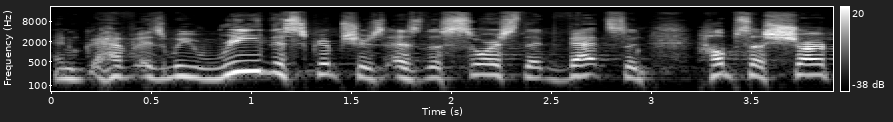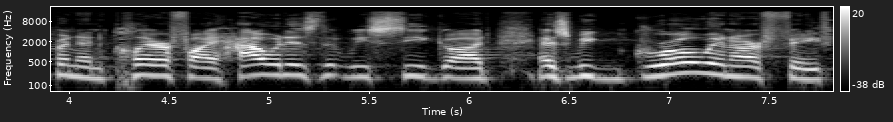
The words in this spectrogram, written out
And have, as we read the scriptures as the source that vets and helps us sharpen and clarify how it is that we see God, as we grow in our faith,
